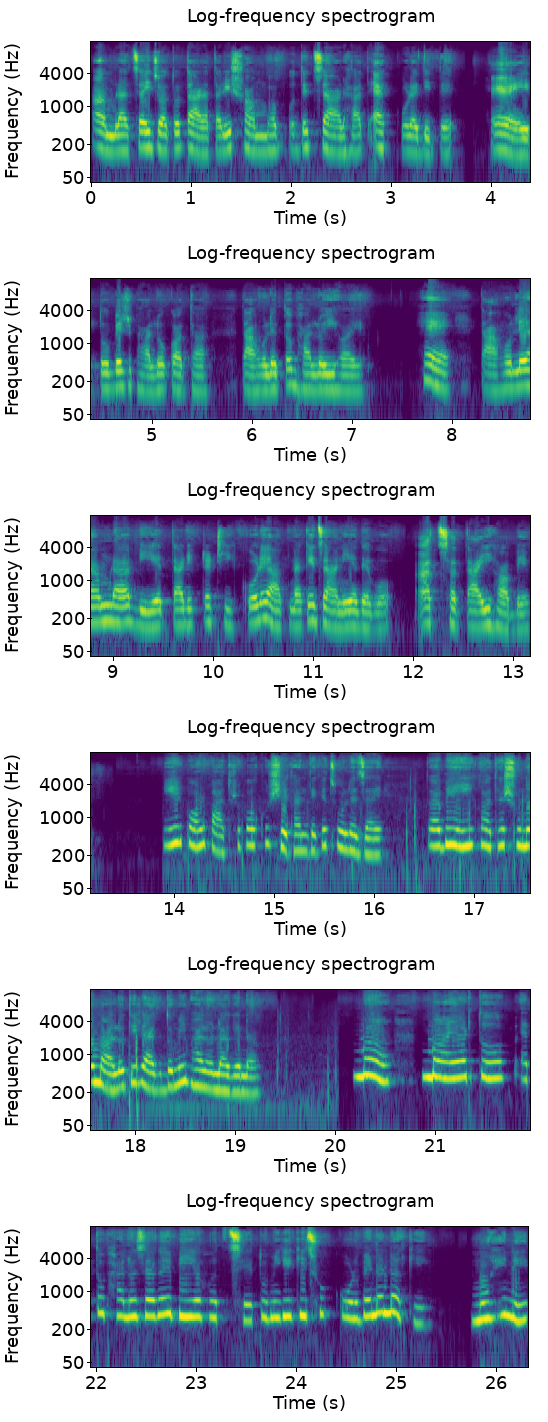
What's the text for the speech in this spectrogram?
আমরা চাই যত তাড়াতাড়ি সম্ভব ওদের চার হাত এক করে দিতে। হ্যাঁ এ তো বেশ ভালো কথা। তাহলে তো ভালোই হয়। হ্যাঁ তাহলে আমরা বিয়ের তারিখটা ঠিক করে আপনাকে জানিয়ে দেব। আচ্ছা তাই হবে। এরপর পাত্রপক্ষ সেখান থেকে চলে যায়। তবে এই কথা শুনে মালতীর একদমই ভালো লাগে না। মা মায়ার তো এত ভালো জায়গায় বিয়ে হচ্ছে তুমি কি কিছু করবে না নাকি? মোহিনী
